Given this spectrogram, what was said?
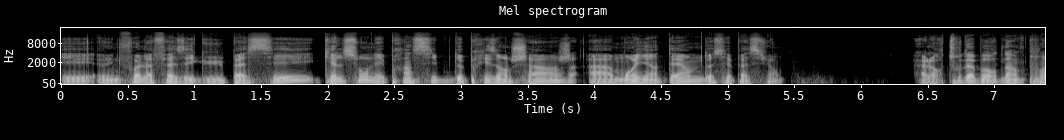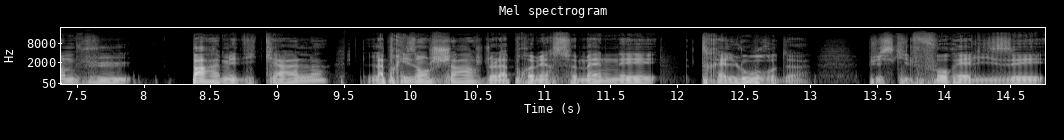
et une fois la phase aiguë passée, quels sont les principes de prise en charge à moyen terme de ces patients? Alors tout d'abord, d'un point de vue paramédicale, la prise en charge de la première semaine est très lourde puisqu'il faut réaliser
